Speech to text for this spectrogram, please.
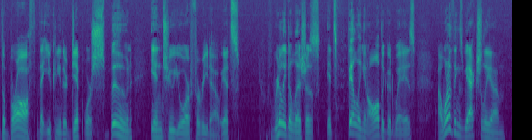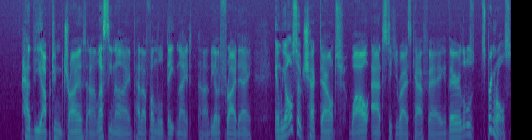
the broth that you can either dip or spoon into your Farito. It's really delicious. It's filling in all the good ways. Uh, one of the things we actually um, had the opportunity to try. Uh, Leslie and I had a fun little date night uh, the other Friday, and we also checked out while at Sticky Rice Cafe their little spring rolls.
